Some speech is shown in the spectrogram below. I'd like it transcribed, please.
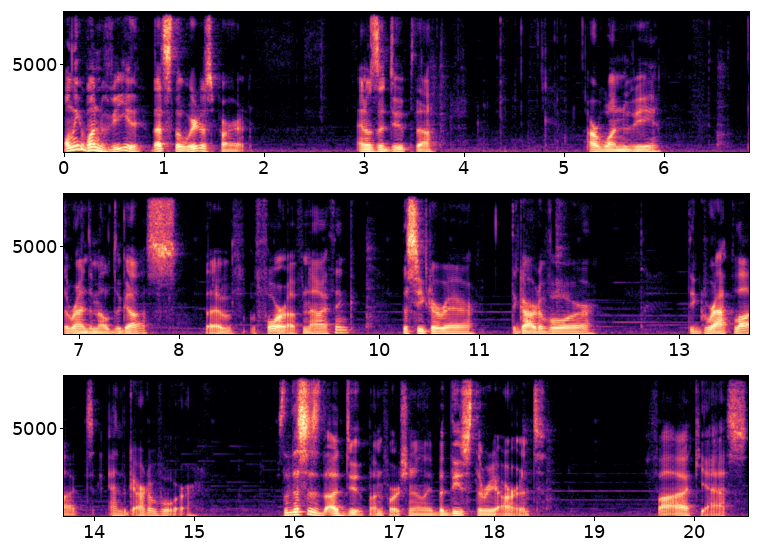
Only one V. That's the weirdest part. And it was a dupe, though. Our 1V. The random Eldegoss. That I have four of now, I think. The Secret Rare. The Gardevoir the Grapploct, and the Gardevoir. So this is a dupe, unfortunately, but these three aren't. Fuck yes.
